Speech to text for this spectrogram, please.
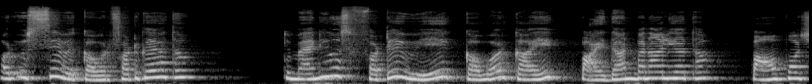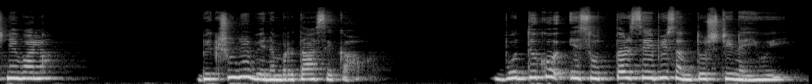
और उससे वह कवर फट गया था। तो मैंने उस फटे हुए कवर का एक पायदान बना लिया था। पाँव पहुँचने वाला? भिक्षु ने विनम्रता से कहा, बुद्ध को इस उत्तर से भी संतुष्टि नहीं हुई।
